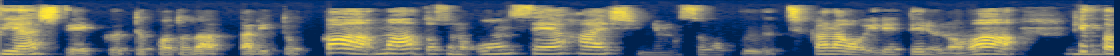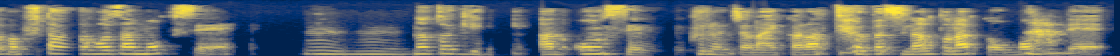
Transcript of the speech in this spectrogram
増やしていくってことだったりとか、うん、まあ、あとその音声配信にもすごく力を入れてるのは、結構やっぱ双子座木星の時に、あの、音声来るんじゃないかなって私なんとなく思って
